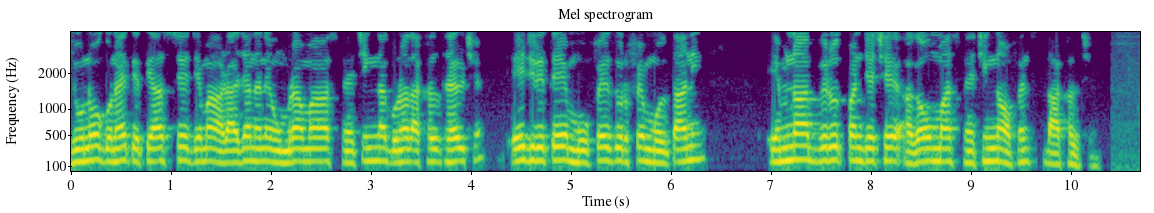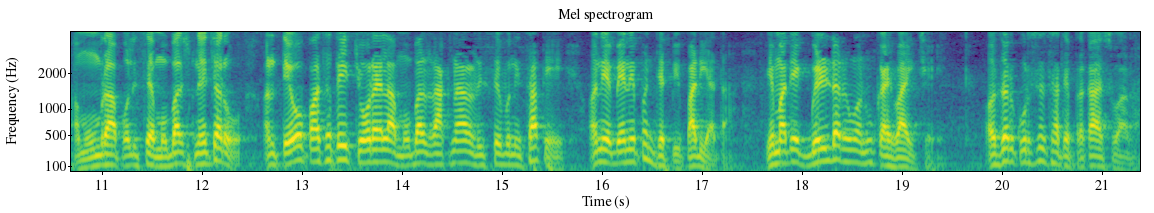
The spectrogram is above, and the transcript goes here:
જૂનો ગુનાહિત ઇતિહાસ છે જેમાં અડાજન અને ઉમરામાં સ્નેચિંગના ગુના દાખલ થયેલ છે. એ જ રીતે મુફેઝ ઉર્ફે મુલતાની એમના વિરુદ્ધ પણ જે છે અગાઉમાં સ્નેચિંગના ઓફેન્સ દાખલ છે. આ મુમરા પોલીસે મોબાઈલ સ્નેચરો અને તેઓ પાસેથી ચોરાયેલા મોબાઈલ રાખનારા રિસીવરની સાથે અન્ય બેને પણ ઝડપી પાડ્યા હતા. જેમાંથી એક બિલ્ડર હોવાનું કહેવાય છે. અઝર કુર્સી સાથે પ્રકાશવાળા.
